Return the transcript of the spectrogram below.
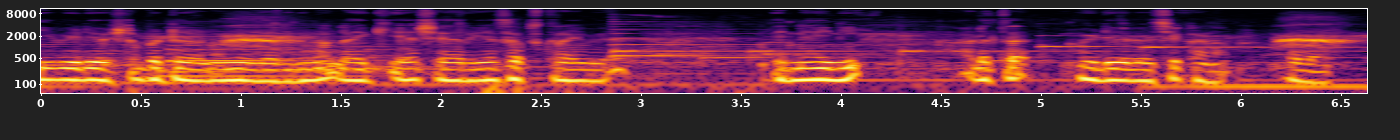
ഈ വീഡിയോ ഇഷ്ടപ്പെട്ട് കാണുമെന്ന് വിചാരിക്കുന്നു. ലൈക്ക് ചെയ്യുക ഷെയർ ചെയ്യുക സബ്സ്ക്രൈബ് ചെയ്യുക. പിന്നെ ഇനി അടുത്ത വീഡിയോയിൽ വെച്ച് കാണാം. ബൈ.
